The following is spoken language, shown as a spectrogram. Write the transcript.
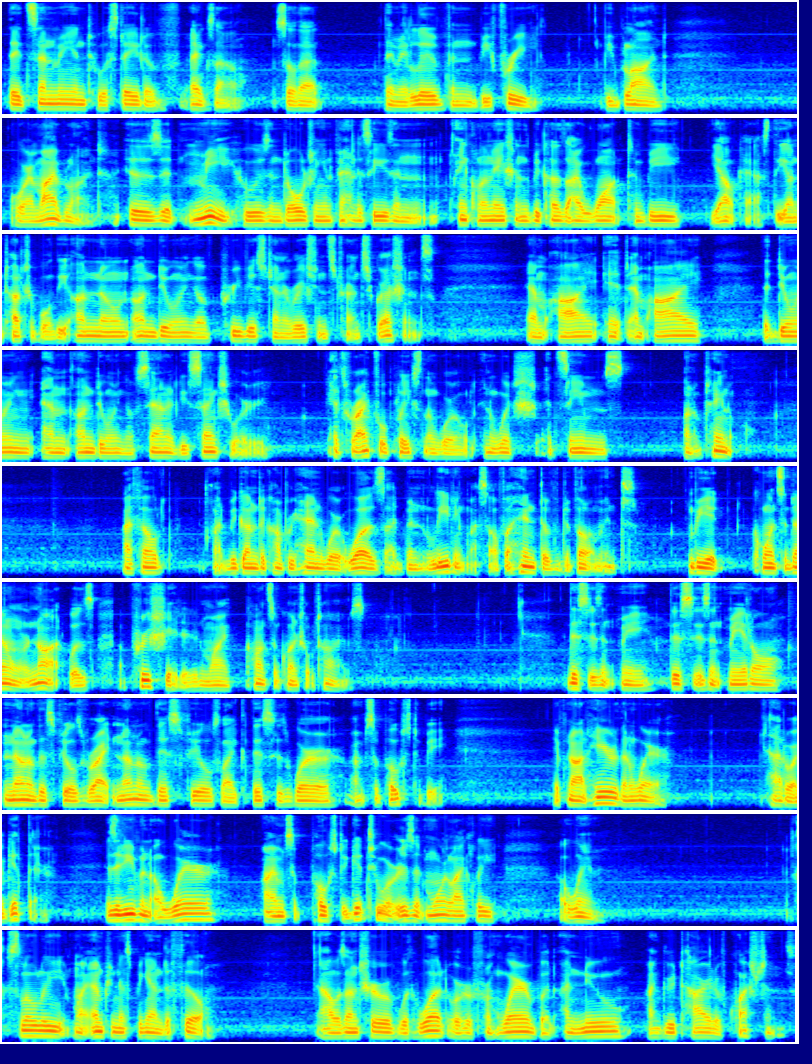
They'd send me into a state of exile so that they may live and be free, be blind, or am I blind? Is it me who is indulging in fantasies and inclinations because I want to be the outcast, the untouchable, the unknown undoing of previous generations' transgressions? Am I it? Am I the doing and undoing of sanity's sanctuary, its rightful place in the world in which it seems unobtainable? I felt I'd begun to comprehend where it was I'd been leading myself. A hint of development, be it coincidental or not, was appreciated in my consequential times. This isn't me. This isn't me at all. None of this feels right. None of this feels like this is where I'm supposed to be. If not here, then where? How do I get there? Is it even a where I'm supposed to get to, or is it more likely a when? Slowly, my emptiness began to fill. I was unsure of with what or from where, but I knew I grew tired of questions.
